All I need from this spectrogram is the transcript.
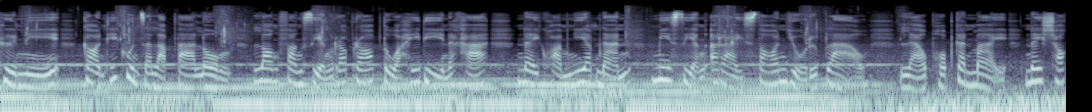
คืนนี้ก่อนที่คุณจะหลับตาลง ลองฟังเสียงรอบๆตัวให้ดีนะคะ ในความเงียบนั้นมีเสียงอะไรซ่อนอยู่หรือเปล่า แล้วพบกันใหม่ในช็อค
